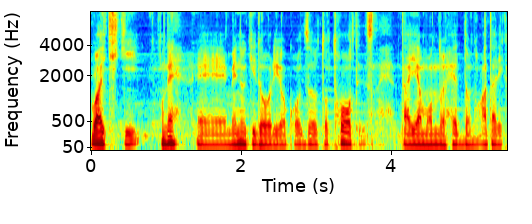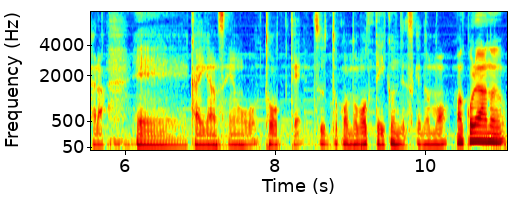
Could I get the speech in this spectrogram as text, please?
ワイキキのね、えー、目抜き通りをこうずっと通ってですね、ダイヤモンドヘッドの辺りから、えー、海岸線を通ってずっとこう登っていくんですけども、まあこれはあの、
